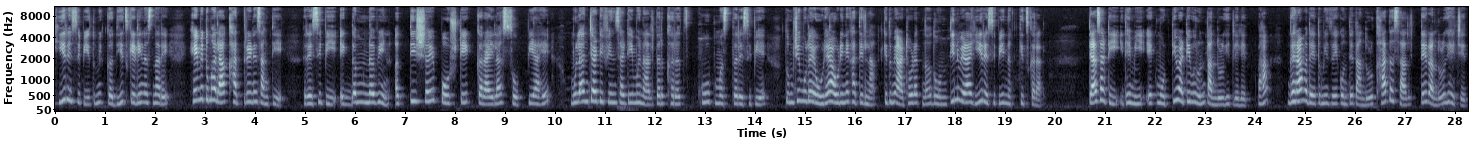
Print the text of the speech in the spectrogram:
ही रेसिपी तुम्ही कधीच केली नसणार आहे, हे मी तुम्हाला खात्रीने सांगते आहे. रेसिपी एकदम नवीन, अतिशय पौष्टिक, करायला सोपी आहे. मुलांच्या टिफिनसाठी म्हणाल तर खरंच खूप मस्त रेसिपी आहे. तुमची मुलं एवढ्या आवडीने खातील ना, की तुम्ही आठवड्यातनं 2-3 वेळा ही रेसिपी नक्कीच कराल. त्यासाठी इथे मी एक मोठी वाटी भरून तांदूळ घेतलेले आहेत. पहा, घरामध्ये तुम्ही जे कोणते तांदूळ खात असाल ते तांदूळ घ्यायचे आहेत.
